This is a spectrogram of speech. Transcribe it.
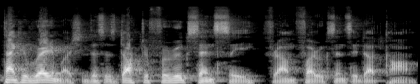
Thank you very much. This is Dr. Farookh Sensei from farookhsensei.com.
